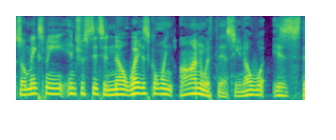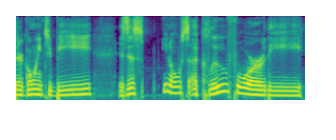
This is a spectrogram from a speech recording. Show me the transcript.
So it makes me interested to know what is going on with this. You know, what is there going to be? Is this you know a clue for the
